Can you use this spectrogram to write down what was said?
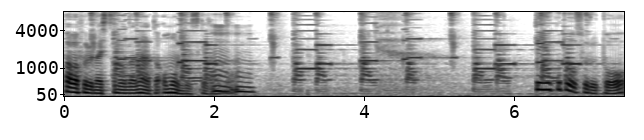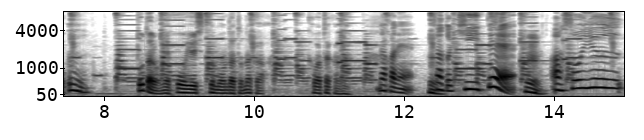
パワフルな質問だなとは思うんですけども、うんうん。っていうことをすると、うん。どうだろうね、こういう質問だとなんか変わったかな。なんかね、うんちゃんと聞いて、うん。あ、そういう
